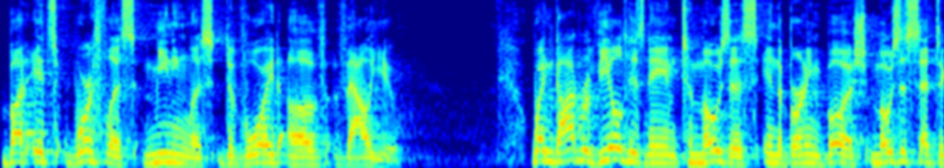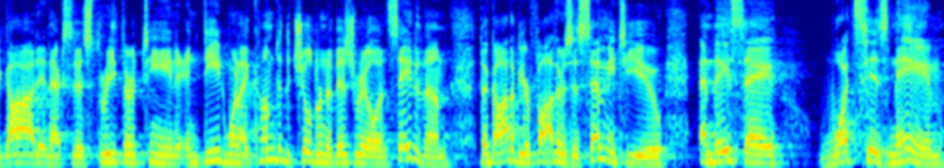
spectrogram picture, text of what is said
but it's worthless, meaningless, devoid of value. When God revealed his name to Moses in the burning bush, Moses said to God in Exodus 3:13, "Indeed, when I come to the children of Israel and say to them, the God of your fathers has sent me to you, and they say, "What's his name?"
